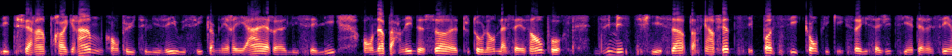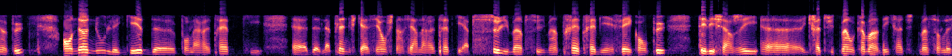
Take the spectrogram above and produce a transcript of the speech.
les différents programmes qu'on peut utiliser aussi comme les REER, euh, les CELI. On a parlé de ça tout au long de la saison pour démystifier ça parce qu'en fait compliqué ça. Il s'agit s'y intéresser un peu. On a, nous, le guide euh, pour la retraite euh, de la planification financière de la retraite qui est absolument, absolument très, très bien fait et qu'on peut télécharger euh, gratuitement ou commander gratuitement sur le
